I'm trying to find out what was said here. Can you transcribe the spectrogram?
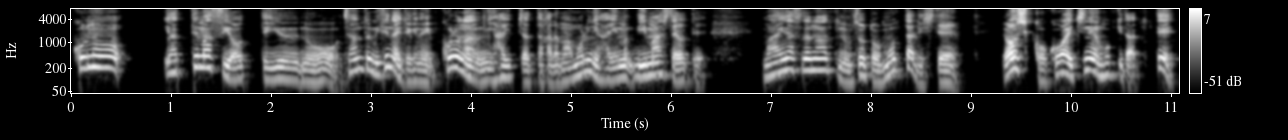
このやってますよっていうのをちゃんと見せないといけない。コロナに入っちゃったから守りに入りましたよって、マイナスだなっていうのをちょっと思ったりして、よし、ここは一年発起だって、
